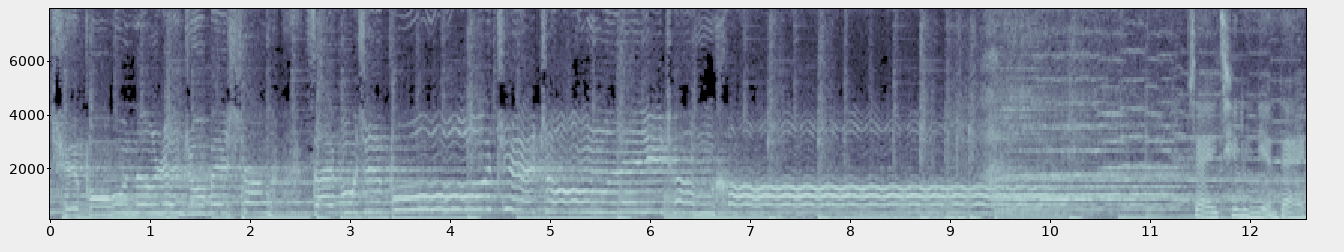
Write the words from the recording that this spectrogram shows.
却不能忍住悲伤，在不知不觉中泪已成行。在七零年代，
